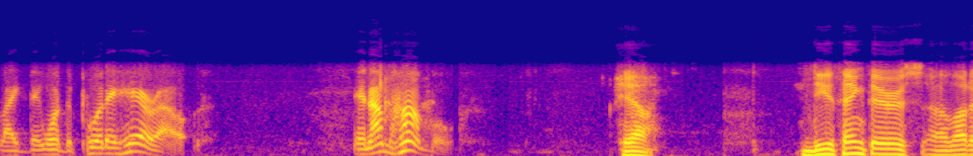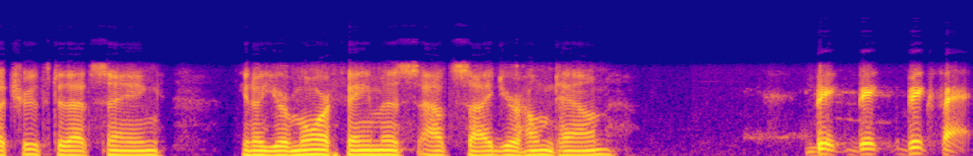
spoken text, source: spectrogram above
like they wanted to pull their hair out. And I'm humble. Yeah. Do you think there's a lot of truth to that saying? You know, you're more famous outside your hometown. Big, big, big facts.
